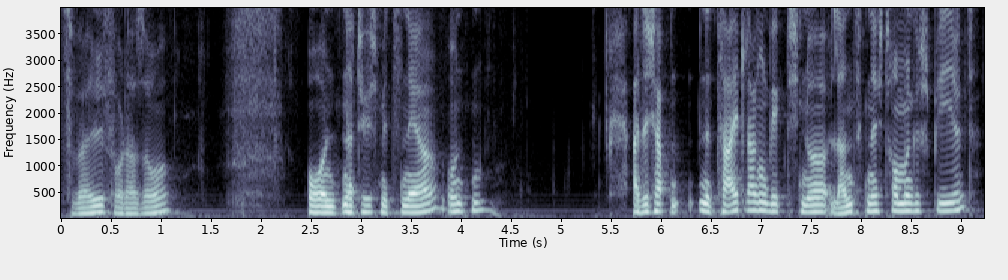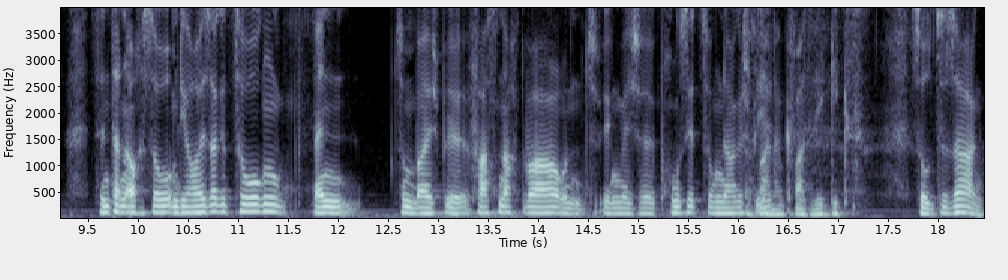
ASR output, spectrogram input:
12 oder so. Und natürlich mit Snare unten. Also ich habe eine Zeit lang wirklich nur Landsknecht-Trommel gespielt, sind dann auch so um die Häuser gezogen, wenn zum Beispiel Fastnacht war und irgendwelche Prunksitzungen da Das gespielt waren dann quasi die Gigs. sozusagen.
